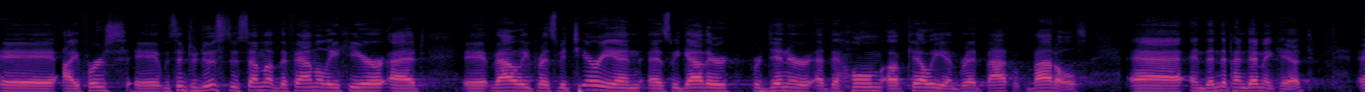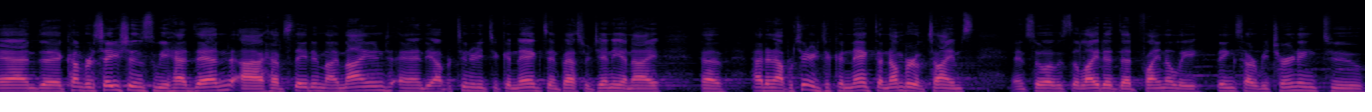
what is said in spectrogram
uh, I first uh, was introduced to some of the family here at uh, Valley Presbyterian as we gather for dinner at the home of Kelly and Brett Bat- Battles. And then the pandemic hit. And the conversations we had then uh, have stayed in my mind, and the opportunity to connect. And Pastor Jenny and I have had an opportunity to connect a number of times. And so I was delighted that finally things are returning to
